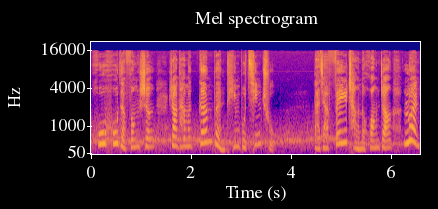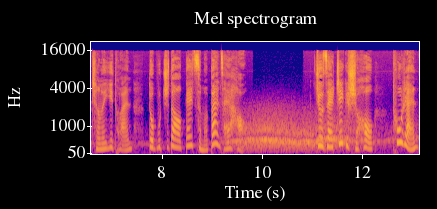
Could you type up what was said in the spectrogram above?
呼呼的风声让他们根本听不清楚。大家非常的慌张，乱成了一团，都不知道该怎么办才好。就在这个时候，突然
